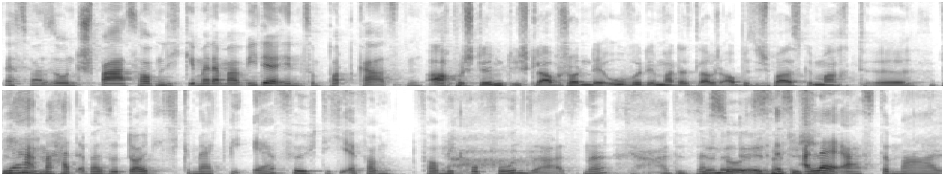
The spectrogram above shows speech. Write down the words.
Das war so ein Spaß. Hoffentlich gehen wir da mal wieder hin zum Podcasten. Ach, bestimmt. Ich glaube schon, der Uwe, dem hat das, glaube ich, auch ein bisschen Spaß gemacht. Äh, bisschen- Ja, man hat aber so deutlich gemerkt, wie ehrfürchtig er vom, vom Mikrofon saß. Ne? Ja, das ist Das ja so, ist das allererste Mal.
